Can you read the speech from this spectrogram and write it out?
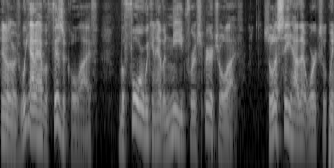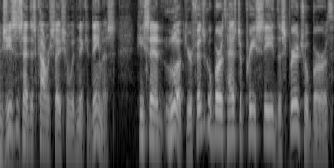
In other words, we got to have a physical life before we can have a need for a spiritual life. So let's see how that works. When Jesus had this conversation with Nicodemus, he said, Look, your physical birth has to precede the spiritual birth,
